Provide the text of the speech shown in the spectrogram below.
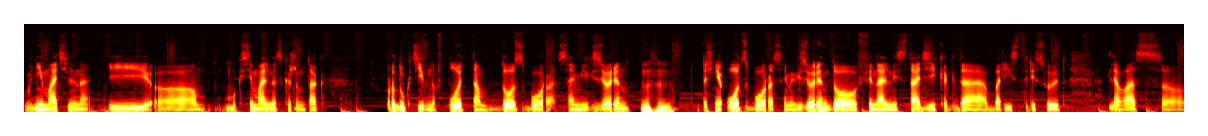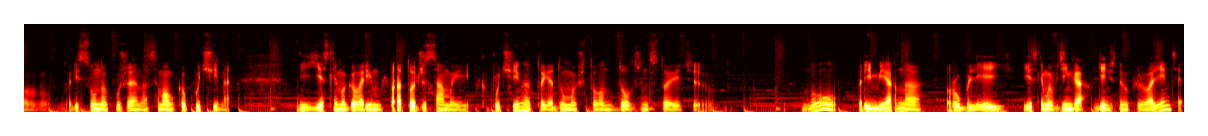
внимательно и э, максимально, скажем так, продуктивно, вплоть там до сбора самих зерен, Мгм. точнее от сбора самих зерен до финальной стадии, когда бариста рисует для вас э, рисунок уже на самом капучино. И если мы говорим про тот же самый капучино, то я думаю, что он должен стоить, э, ну, примерно рублей, если мы в деньгах, в денежном эквиваленте,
